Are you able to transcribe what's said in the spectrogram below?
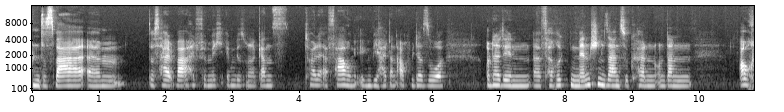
Und das war, ähm, das halt war halt für mich irgendwie so eine ganz tolle Erfahrung, irgendwie halt dann auch wieder so unter den äh, verrückten Menschen sein zu können und dann auch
